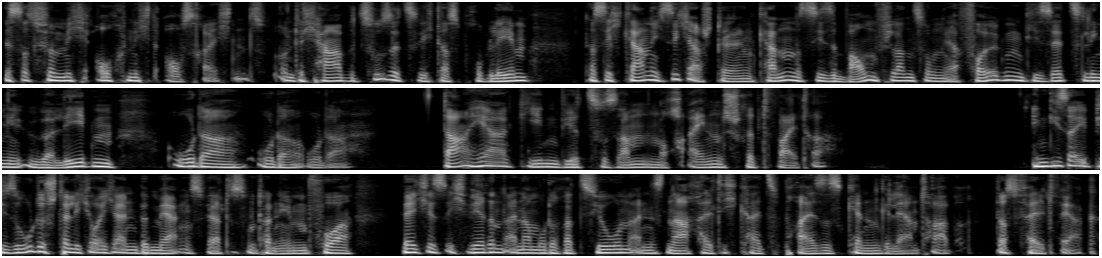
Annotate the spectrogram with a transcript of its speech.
ist das für mich auch nicht ausreichend. Und ich habe zusätzlich das Problem, dass ich gar nicht sicherstellen kann, dass diese Baumpflanzungen erfolgen, die Setzlinge überleben oder, oder, oder. Daher gehen wir zusammen noch einen Schritt weiter. In dieser Episode stelle ich euch ein bemerkenswertes Unternehmen vor, welches ich während einer Moderation eines Nachhaltigkeitspreises kennengelernt habe, das Feldwerk.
